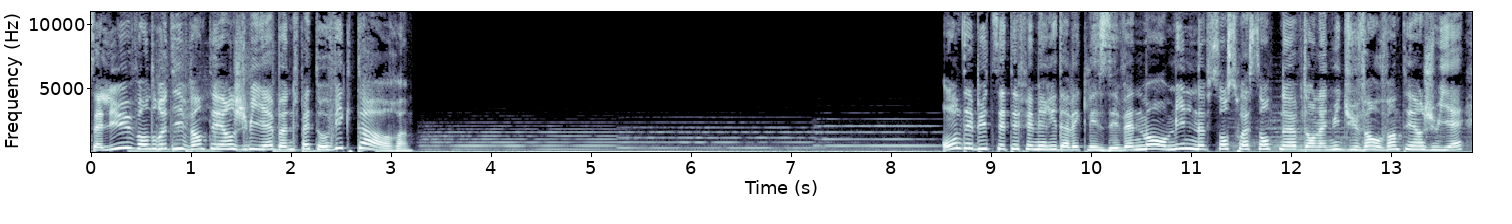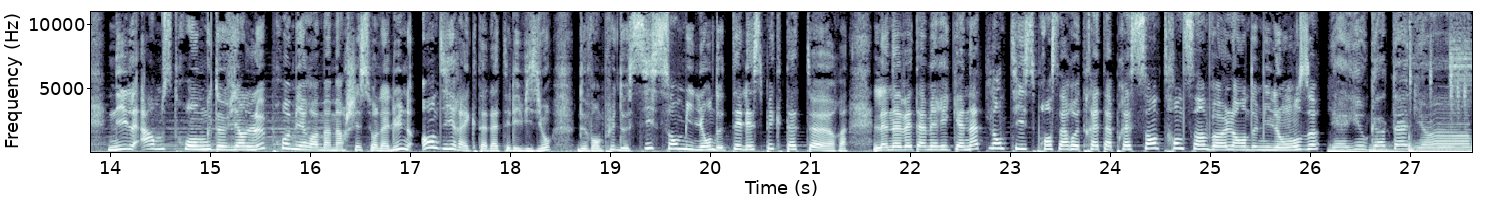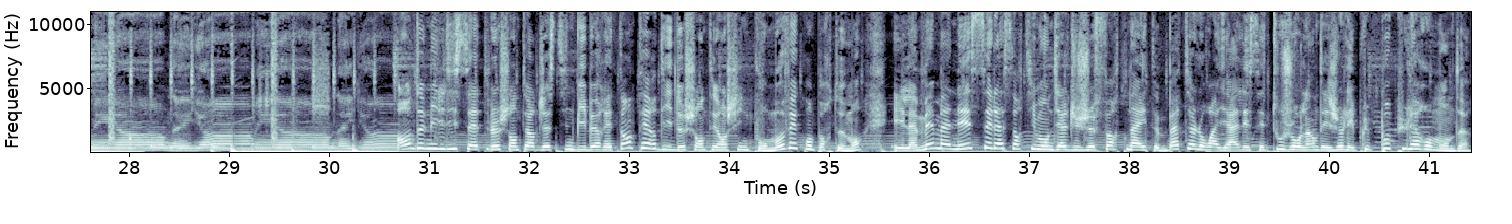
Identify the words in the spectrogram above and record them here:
Salut, vendredi 21 juillet, bonne fête au Victor On débute cette éphéméride avec les événements. En 1969, dans la nuit du 20 au 21 juillet, Neil Armstrong devient le premier homme à marcher sur la Lune en direct à la télévision devant plus de 600 millions de téléspectateurs. La navette américaine Atlantis prend sa retraite après 135 vols en 2011. En 2017, le chanteur Justin Bieber est interdit de chanter en Chine pour mauvais comportement. Et la même année, c'est la sortie mondiale du jeu Fortnite Battle Royale et c'est toujours l'un des jeux les plus populaires au monde.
